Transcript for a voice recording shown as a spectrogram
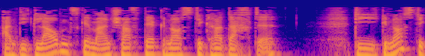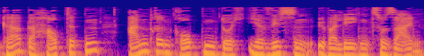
an die Glaubensgemeinschaft der Gnostiker dachte. Die Gnostiker behaupteten, anderen Gruppen durch ihr Wissen überlegen zu sein,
